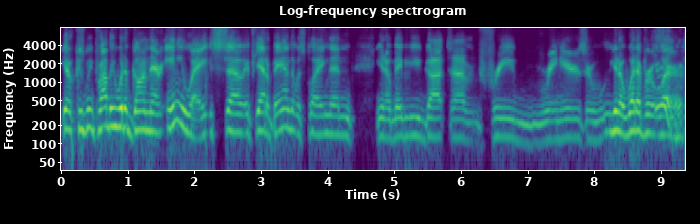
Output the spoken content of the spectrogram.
you know because we probably would have gone there anyway so if you had a band that was playing then you know maybe you got uh, free rainiers or you know whatever it was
